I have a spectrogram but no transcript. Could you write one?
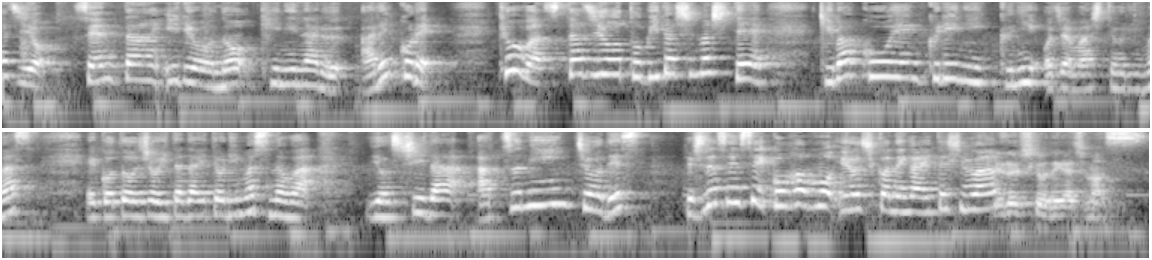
ラジオ先端医療の気になるあれこれ。今日はスタジオを飛び出しまして木場公園クリニックにお邪魔しております。えご登場いただいておりますのは吉田敦美院長です。吉田先生後半もよろしくお願いいたします。よろしくお願いします。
